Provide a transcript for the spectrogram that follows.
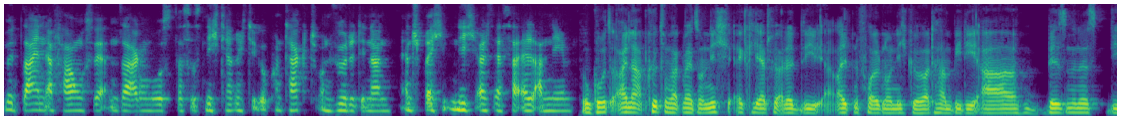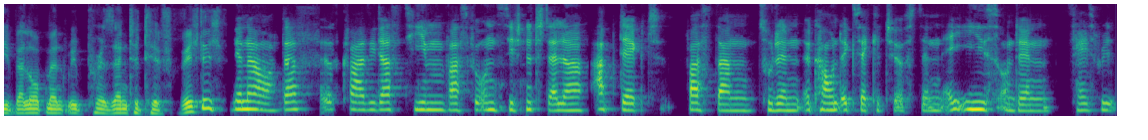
mit seinen Erfahrungswerten sagen muss, das ist nicht der richtige Kontakt und würde den dann entsprechend nicht als SAL annehmen. Und kurz eine Abkürzung hat man jetzt noch nicht erklärt für alle, die alten Folgen noch nicht gehört haben. BDA Business Development Representative, richtig? Genau, das ist quasi das Team, was für uns die Schnittstelle abdeckt was dann zu den Account Executives, den AEs und den Sales, Re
